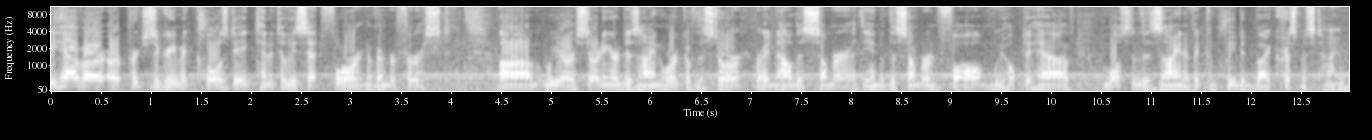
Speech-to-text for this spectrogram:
We have our, our, purchase agreement close date tentatively set for November 1st. Um, we are starting our design work of the store right now this summer, at the end of the summer and fall. We hope to have most of the design of it completed by Christmas time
